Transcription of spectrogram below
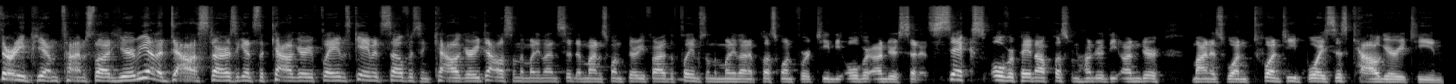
8:30 p.m. time slot here. We got the Dallas Stars against the Calgary Flames. Game itself is in Calgary. Dallas on the money line set at minus 135. The Flames on the money line at plus 114. The over under is set at six. Over paying off plus 100. The under minus 120. Boys, this Calgary team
